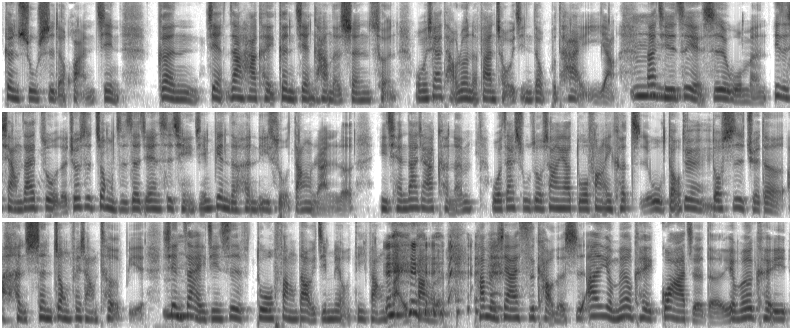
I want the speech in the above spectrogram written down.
更舒适的环境。更健，让它可以更健康的生存。我们现在讨论的范畴已经都不太一样。嗯、那其实这也是我们一直想在做的，就是种植这件事情已经变得很理所当然了。以前大家可能我在书桌上要多放一棵植物，都对都是觉得很慎重、非常特别。现在已经是多放到已经没有地方摆放了。嗯、他们现在思考的是啊，有没有可以挂着的？有没有可以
